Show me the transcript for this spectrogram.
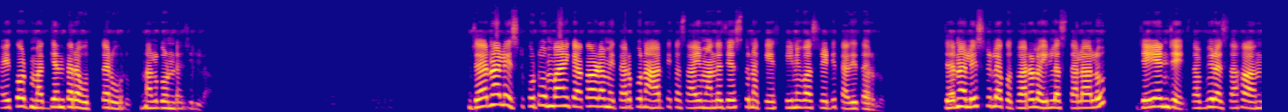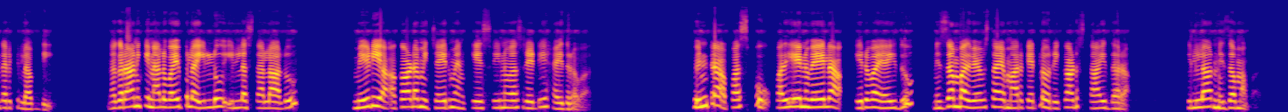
హైకోర్టు మధ్యంతర ఉత్తర్వులు నల్గొండ జిల్లా. జర్నలిస్ట్ కుటుంబానికి అకాడమీ తరపున ఆర్థిక సాయం అందజేస్తున్న కె. శ్రీనివాస్ రెడ్డి తదితరులు. జర్నలిస్టులకు త్వరలో ఇళ్ళ స్థలాలు జేఎన్జే సభ్యుల సహా అందరికీ లబ్ధి. నగరానికి నలువైపుల ఇల్లు ఇళ్ళ స్థలాలు. Media academy chairman K. Srinivas Reddy Hyderabad. వింట పసుపు పదిహేను వేల ఇరవై ఐదు నిజామాబాద్ వ్యవసాయ మార్కెట్లో రికార్డు స్థాయి ధర జిల్లా నిజామాబాద్.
